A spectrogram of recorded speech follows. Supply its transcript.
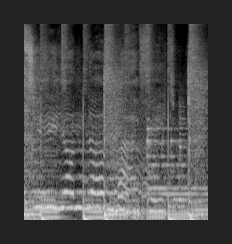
see under my feet.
